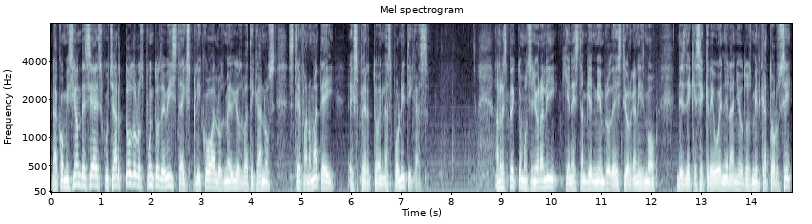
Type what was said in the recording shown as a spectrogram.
La comisión desea escuchar todos los puntos de vista, explicó a los medios vaticanos Stefano Mattei, experto en las políticas. Al respecto, Monseñor Ali, quien es también miembro de este organismo desde que se creó en el año 2014,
